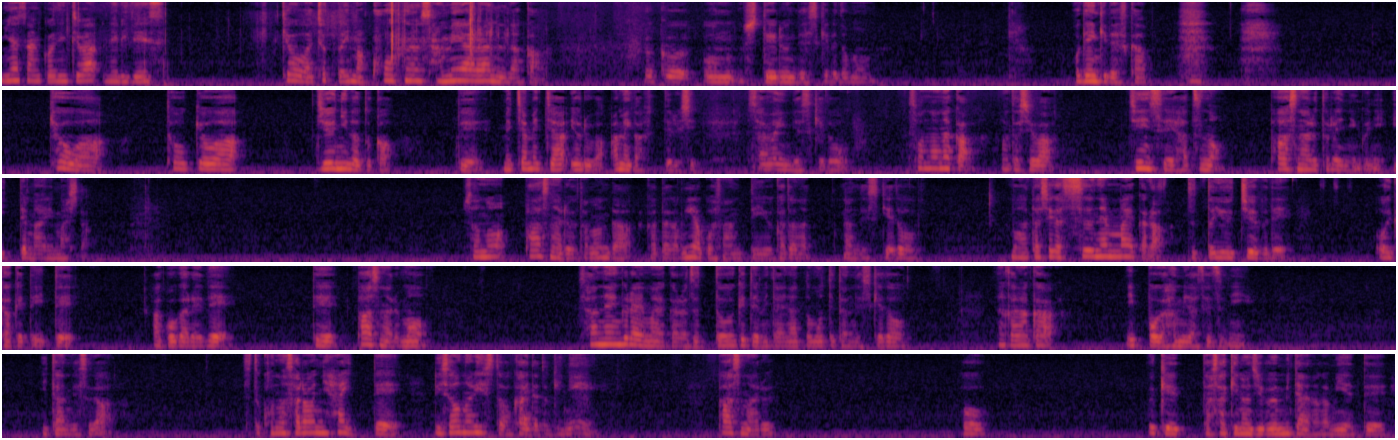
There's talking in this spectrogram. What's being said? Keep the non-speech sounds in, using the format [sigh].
皆さんこんにちはねりです。今日はちょっと今興奮冷めやらぬ中録音しているんですけれどもお元気ですか？[laughs] 今日は東京は12度とかでめちゃめちゃ夜は雨が降ってるし寒いんですけどそんな中私は人生初のパーソナルトレーニングに行ってまいりました。そのパーソナルを頼んだ方が宮子さんっていう方なんですけどもう私が数年前からずっと YouTube で追いかけていて憧れででパーソナルも3年ぐらい前からずっと受けてみたいなと思ってたんですけどなかなか一歩が踏み出せずにいたんですがちょっとこのサロンに入って理想のリストを書いた時にパーソナル？を受けた先の自分みたいなのが見えて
